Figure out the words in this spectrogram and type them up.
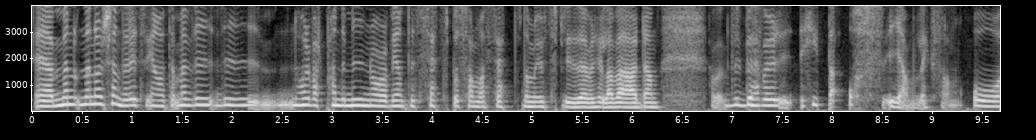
Men, men de kände lite grann att men vi, vi, nu har det varit pandemi några år, vi har inte setts på samma sätt, de är utspridda över hela världen. Vi behöver hitta oss igen liksom. Och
